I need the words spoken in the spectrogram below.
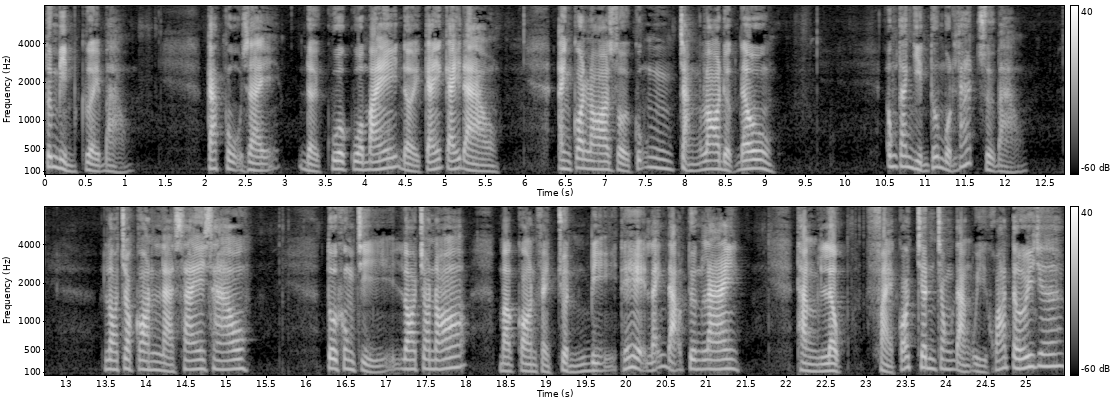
Tôi mỉm cười bảo. Các cụ dạy, đời cua cua máy, đời cái cái đào. Anh có lo rồi cũng chẳng lo được đâu. Ông ta nhìn tôi một lát rồi bảo. Lo cho con là sai sao? Tôi không chỉ lo cho nó, mà còn phải chuẩn bị thế hệ lãnh đạo tương lai. Thằng Lộc phải có chân trong đảng ủy khóa tới chứ.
